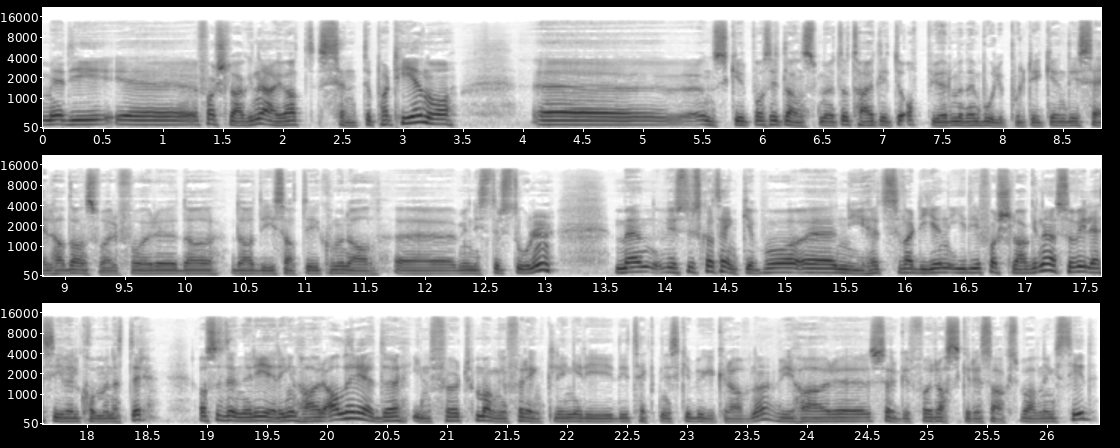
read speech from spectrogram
med de eh, forslagene er jo at Senterpartiet nå eh, ønsker på sitt landsmøte å ta et lite oppgjør med den boligpolitikken de selv hadde ansvar for eh, da, da de satt i kommunalministerstolen. Men hvis du skal tenke på nyhetsverdien i de forslagene, så vil jeg si velkommen etter. Altså Denne regjeringen har allerede innført mange forenklinger i de tekniske byggekravene. Vi har sørget for raskere saksbehandlingstid,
